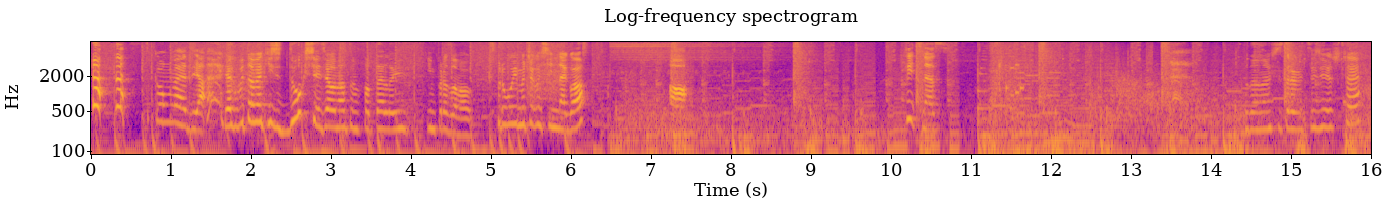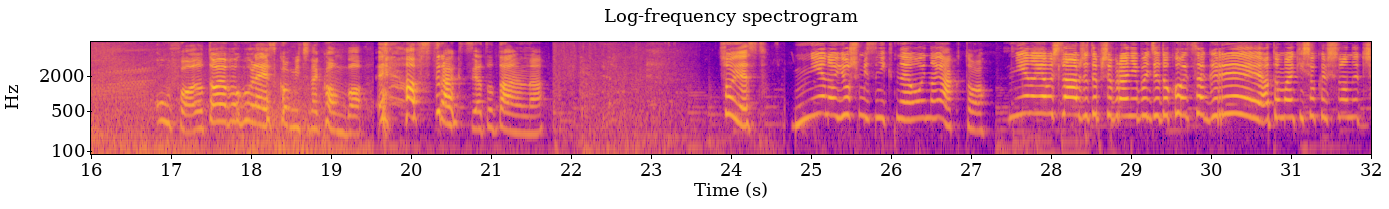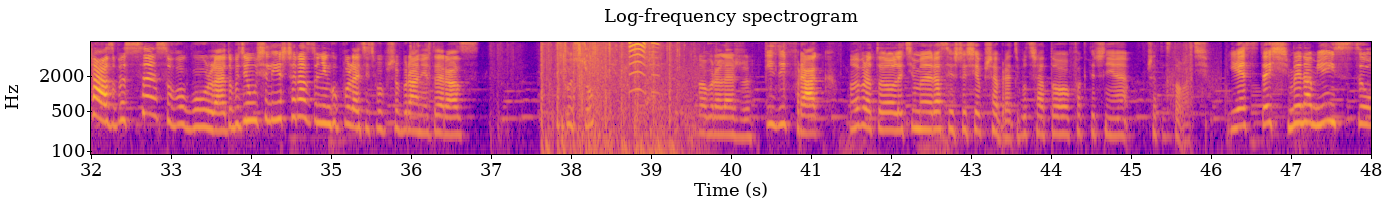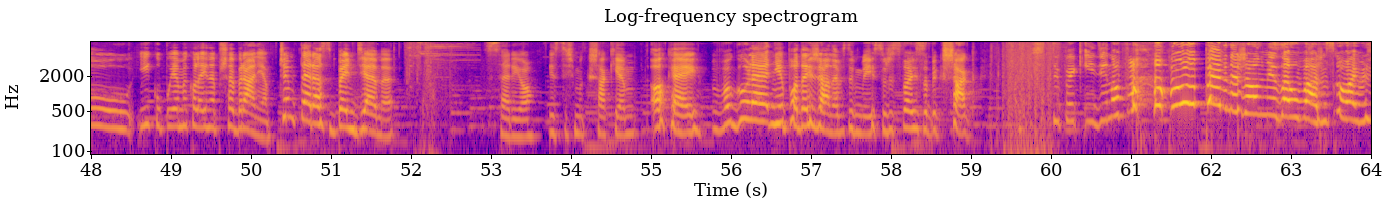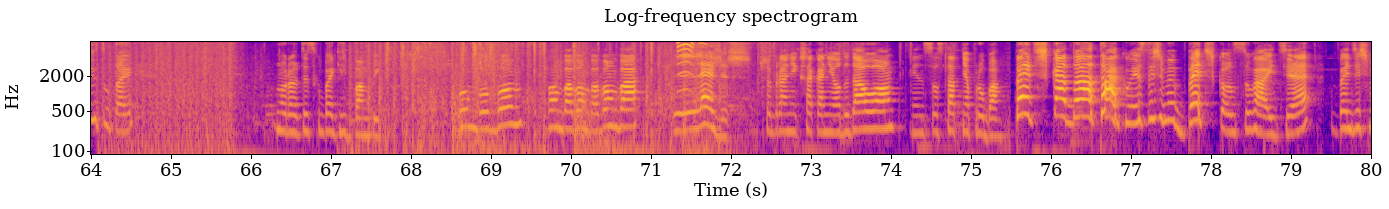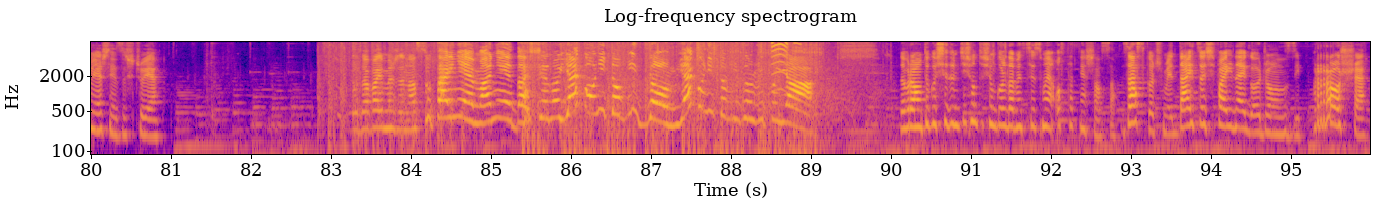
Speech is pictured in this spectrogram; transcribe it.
Komedia. Jakby tam jakiś duch siedział na tym fotelu i imprezował. Spróbujmy czegoś innego. O, Fitness. Uda nam się zrobić coś jeszcze? UFO, no to w ogóle jest komiczne kombo. Abstrakcja totalna. Co jest? Nie no, już mi zniknęło, no jak to? Nie no, ja myślałam, że te przebranie będzie do końca gry, a to ma jakiś określony czas, bez sensu w ogóle. To będziemy musieli jeszcze raz do niego polecieć po przebranie teraz. Gościu? Dobra, leży. Easy frag. No dobra, to lecimy raz jeszcze się przebrać, bo trzeba to faktycznie przetestować. Jesteśmy na miejscu i kupujemy kolejne przebranie. Czym teraz będziemy? Serio, jesteśmy krzakiem. Okej, w ogóle niepodejrzane w tym miejscu, że stoi sobie krzak. Jakiś typek idzie, no było pewne, że on mnie zauważy. Schowajmy się tutaj. Moral, to jest chyba jakiś bambik. Bum, bum, bum. Bomba, bomba, bomba. Leżysz. Przebranie krzaka nie oddało, więc ostatnia próba. Beczka do ataku! Jesteśmy beczką, słuchajcie. Będzie śmiesznie, coś czuję. Udawajmy, że nas tutaj nie ma, nie da się. No jak oni to widzą? Jak oni to widzą, że to ja? Dobra, mam tylko 78 golda, więc to jest moja ostatnia szansa. Zaskocz mnie, daj coś fajnego, Jonesy. Proszę.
